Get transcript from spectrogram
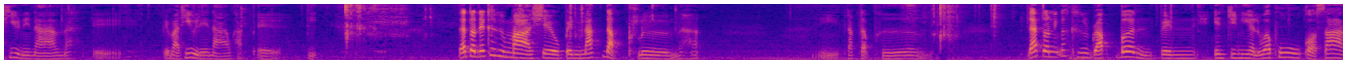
ที่อยู่ในน้ำนะเออเป็นหมาที่อยู่ในน้ำครับ เออนี่และตัวนี้ก็คือมาเชลเป็นนักดับเพลิงนะฮะนี่นักดับเพลิง และตัวนี้ก็คือรับเบิลเป็นเอนจิเนียร์หรือว่าผู้ก่อสร้าง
